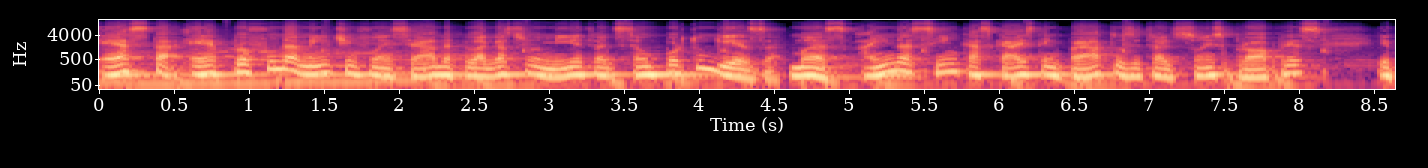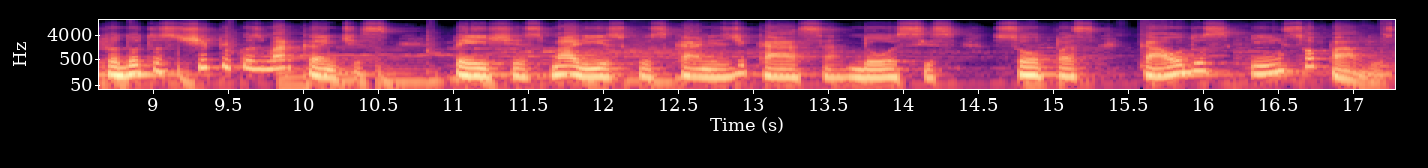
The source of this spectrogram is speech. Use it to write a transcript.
esta é profundamente influenciada pela gastronomia e tradição portuguesa, mas ainda assim Cascais tem pratos e tradições próprias e produtos típicos marcantes peixes, mariscos, carnes de caça, doces, sopas, caldos e ensopados.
